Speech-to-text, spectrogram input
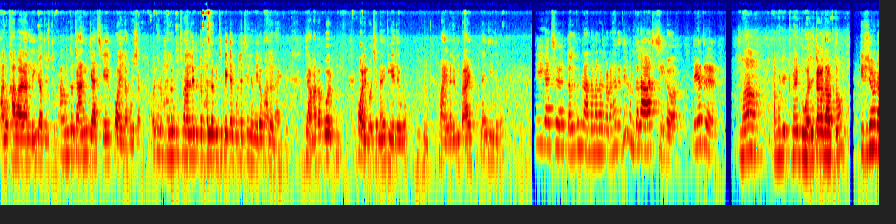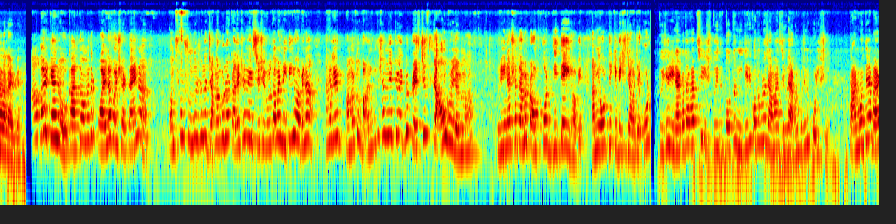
ভালো খাবার আনলেই যথেষ্ট। আমি তো জানি যে আজকে পয়লা বৈশাখ। ওই জন্য ভালো কিছু আনলে তো ভালো কিছু পেটে বলে ছেলেমেয়েরও ভালো লাগবে। জামা কাপড় পরের বছর নয় দিয়ে দেবো। মাইনা যদি পাই নাই দিয়ে দেবো। ঠিক আছে, তাহলে তুমি রান্না বান্না করা হ্যাঁ দিদি? আমি তাহলে আসছি গো। ঠিক আছে? মা, আমাকে একটুখানি দু হাজার টাকা দাও তো। কিসের জন্য টাকা লাগবে। আবার কেন? কাল তো আমাদের পয়লা বৈশাখ, তাই না? কমসে কম সুন্দর সুন্দর জামাগুলো কালেকশন এসেছে, সেগুলো তো আমার নিতেই হবে না? তাহলে আমার তো বান্ধবীর সামনে একটু একটু প্রেস্টিজ ডাউন হয়ে যাবে, মা। রিনার সাথে আমার টপ কোট দিতেই হবে। আমি ওর থেকে বেশি জামা ওর তুই যে রিনার কথা ভাবছিস, তুই তো নিজেরই কতগুলো জামা যেগুলো এখন পর্যন্ত পড়িস তার মধ্যে আবার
